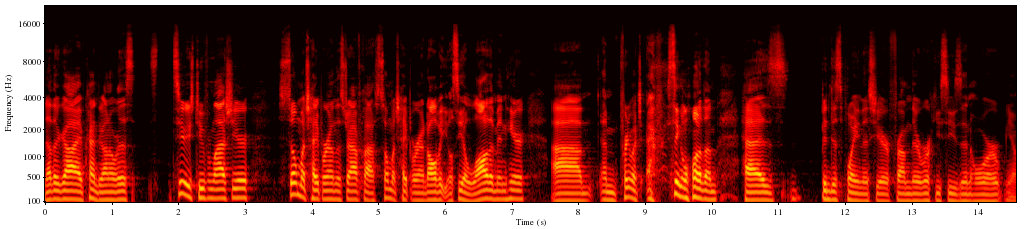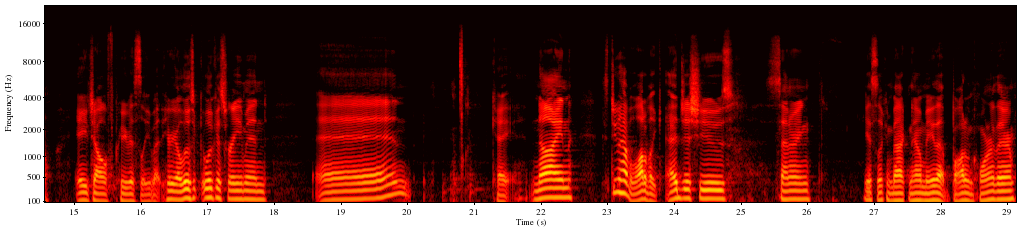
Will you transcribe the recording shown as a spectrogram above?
another guy I've kind of gone over this series two from last year. So much hype around this draft class, so much hype around all of it. You'll see a lot of them in here, um, and pretty much every single one of them has been disappointing this year from their rookie season or you know AHL previously. But here you go, Lucas Raymond, and Okay, nine. These do have a lot of like edge issues, centering. I guess looking back now, maybe that bottom corner there.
